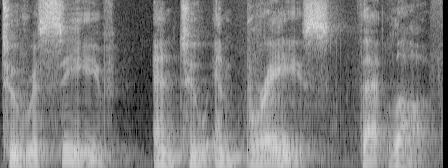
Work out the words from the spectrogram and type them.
to receive and to embrace that love.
